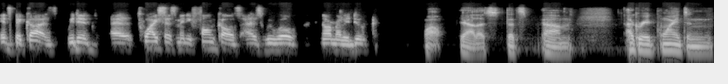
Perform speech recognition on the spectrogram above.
It's because we did uh, twice as many phone calls as we will normally do. Wow. Yeah, that's that's um, a great point and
